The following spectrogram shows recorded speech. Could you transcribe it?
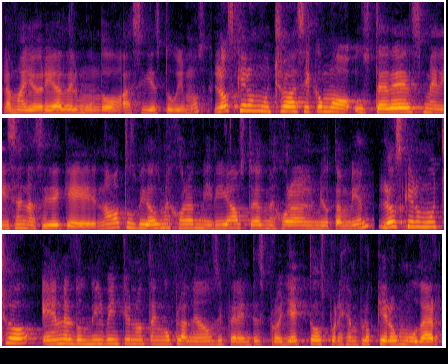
la mayoría del mundo así estuvimos. Los quiero mucho, así como ustedes me dicen así de que no, tus videos mejoran mi día, ustedes mejoran el mío también. Los quiero mucho, en el 2021 tengo planeados diferentes proyectos, por ejemplo quiero mudar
